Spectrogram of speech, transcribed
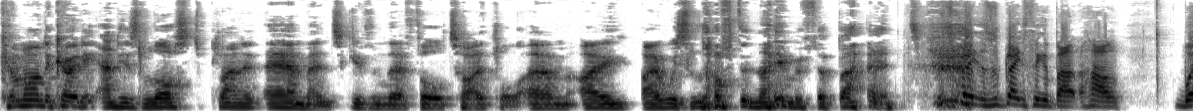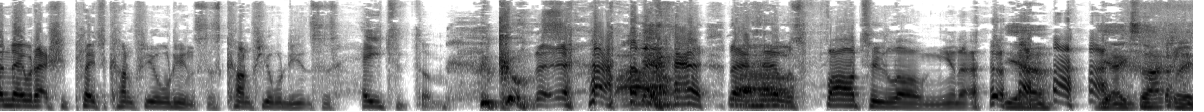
Commander Cody and his Lost Planet Airmen, to give them their full title. Um, I I always loved the name of the band. It's. There's a great thing about how when they would actually play to country audiences, country audiences hated them. Of course. their hair, their hair Wow. was far too long, you know. Yeah, yeah, exactly.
